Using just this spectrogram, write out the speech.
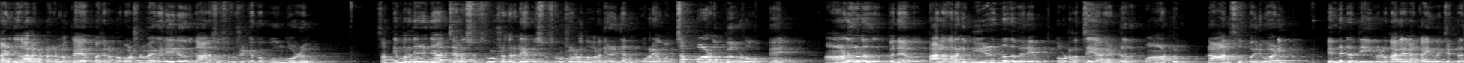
കഴിഞ്ഞ കാലഘട്ടങ്ങളിലൊക്കെ വചനപ്രഘോഷണ മേഖലയിൽ ഗാന ശുശ്രൂഷയ്ക്കൊക്കെ പോകുമ്പോൾ സത്യം പറഞ്ഞു കഴിഞ്ഞാൽ ചില ശുശ്രൂഷകരുടെയൊക്കെ ശുശ്രൂഷകൾ എന്ന് പറഞ്ഞു കഴിഞ്ഞാൽ കുറെ ഒച്ചപ്പാടും ബഹളവും ഏഹ് ആളുകൾ പിന്നെ തല കറങ്ങി വീഴുന്നത് വരെയും തുടർച്ചയായിട്ട് പാട്ടും ഡാൻസ് പരിപാടി എന്നിട്ട് എന്ത്? ഇവരുടെ തലയിലും കൈവച്ചിട്ട്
